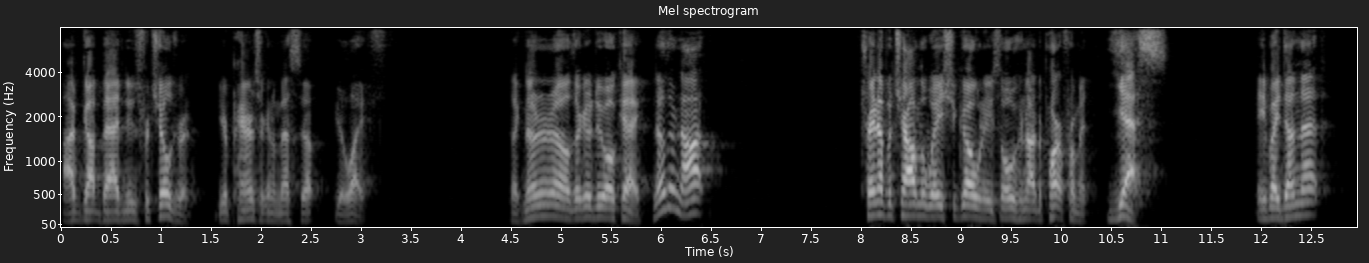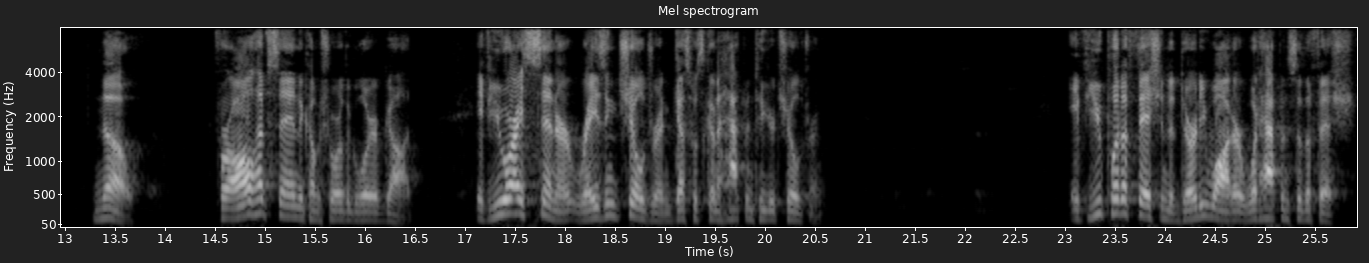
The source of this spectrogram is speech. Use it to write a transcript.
I've got bad news for children. Your parents are going to mess up your life. Like, no, no, no, they're going to do okay. No, they're not. Train up a child in the way he should go when he's old, who not depart from it. Yes. Anybody done that? No. For all have sinned and come short of the glory of God. If you are a sinner raising children, guess what's going to happen to your children? If you put a fish into dirty water, what happens to the fish?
